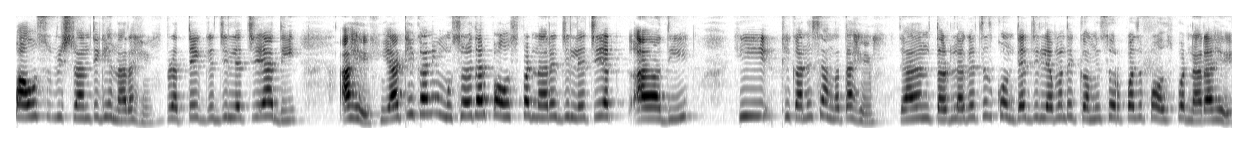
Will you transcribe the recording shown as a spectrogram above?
पाऊस विश्रांती घेणार आहे. प्रत्येक जिल्ह्याची यादी आहे. या ठिकाणी मुसळधार पाऊस पडणाऱ्या जिल्ह्याची यादी ही ठिकाणी सांगत आहे. त्यानंतर लगेचच कोणत्या जिल्ह्यामध्ये कमी स्वरूपाचा पाऊस पडणार आहे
